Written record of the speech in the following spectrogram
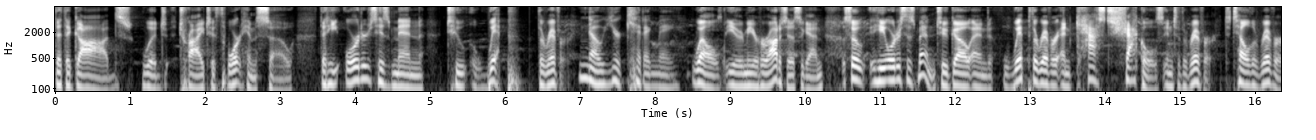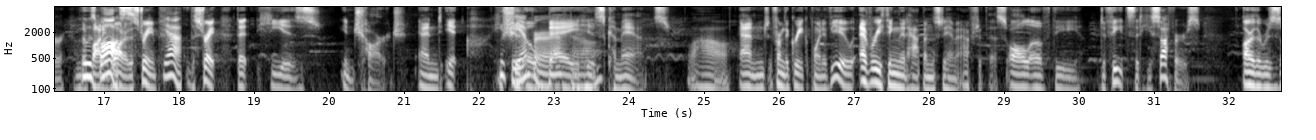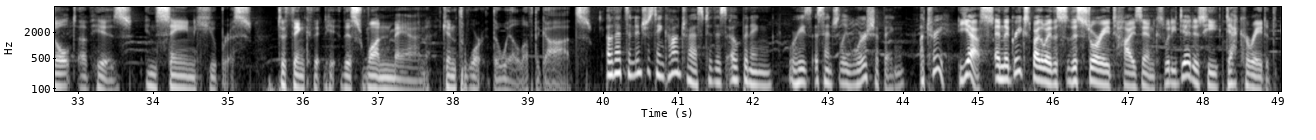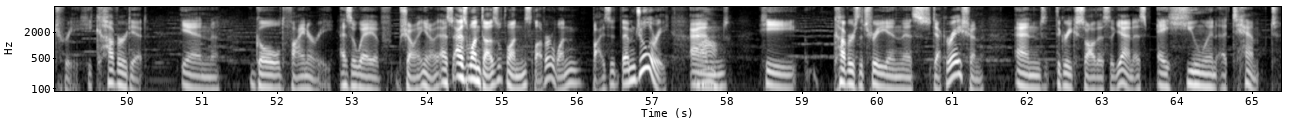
that the gods would try to thwart him so that he orders his men to whip the river. No, you're kidding me. Well, either me or Herodotus again. So he orders his men to go and whip the river and cast shackles into the river to tell the river, the Who's body boss? of water, the stream, Yeah. the strait, that he is in charge and it ah, He's should the emperor, obey after all. his commands. Wow. And from the Greek point of view, everything that happens to him after this, all of the defeats that he suffers, are the result of his insane hubris to think that this one man can thwart the will of the gods. Oh, that's an interesting contrast to this opening where he's essentially worshiping a tree. Yes, and the Greeks, by the way, this this story ties in because what he did is he decorated the tree. He covered it in gold finery as a way of showing, you know, as as one does with one's lover, one buys them jewelry, and he covers the tree in this decoration. And the Greeks saw this again as a human attempt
